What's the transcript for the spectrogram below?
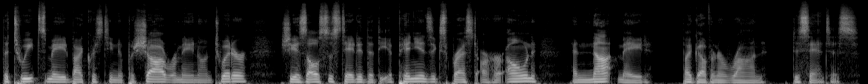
The tweets made by Christina Pushaw remain on Twitter. She has also stated that the opinions expressed are her own and not made by Governor Ron DeSantis.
